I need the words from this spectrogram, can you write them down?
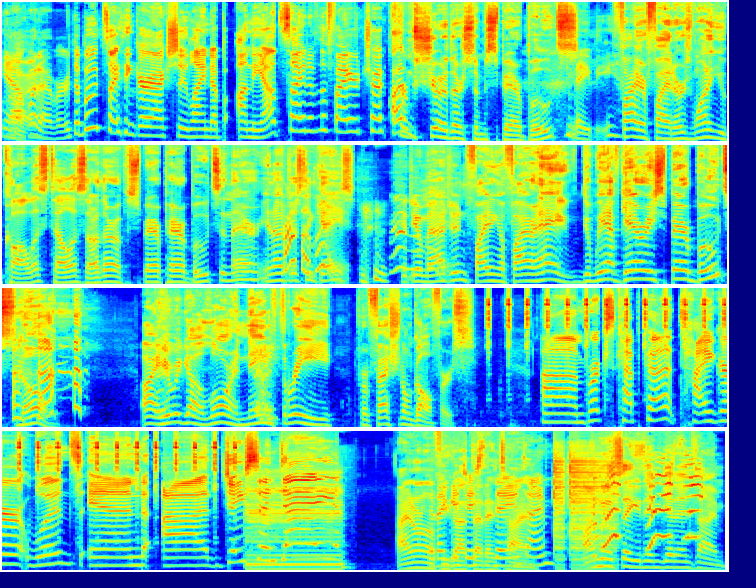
yeah, All right. whatever. The boots, I think, are actually lined up on the outside of the fire truck. For, I'm sure there's some spare boots. Maybe. Firefighters, why don't you call us? Tell us, are there a spare pair of boots in there? You know, just in Probably. case. Could you imagine fighting a fire? Hey, do we have Gary's spare boots? No. All right, here we go. Lauren, name three professional golfers. Um, Brooks Koepka, Tiger Woods, and uh, Jason Day. I don't know Did if I you get got Jason that in Day in time. time? I'm going to say you didn't get in time.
